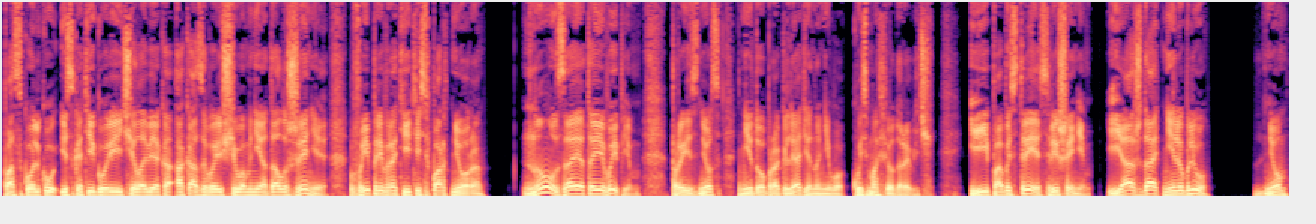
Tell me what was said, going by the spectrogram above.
«поскольку из категории человека, оказывающего мне одолжение, вы превратитесь в партнера». «Ну, за это и выпьем», — произнес, недобро глядя на него, Кузьма Федорович. «И побыстрее с решением. Я ждать не люблю». Днем,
